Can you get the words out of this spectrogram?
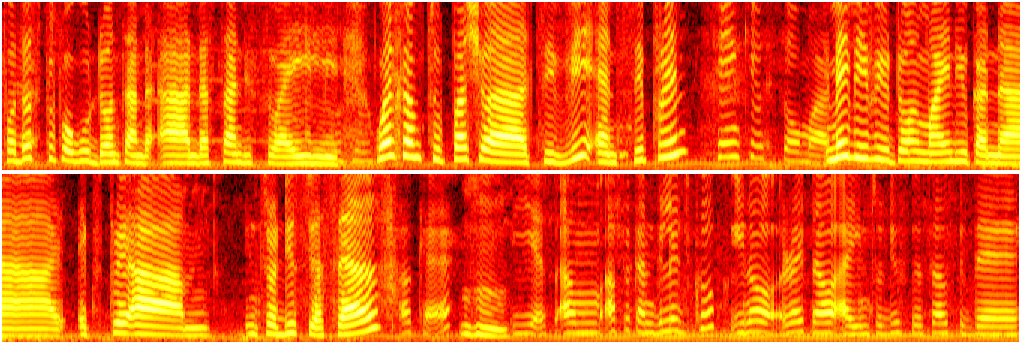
for those people who don't un understand Swahili, mm -hmm. welcome to Pashwa TV and Cyprian. Thank you so much. Maybe if you don't mind, you can uh, express, um, introduce yourself. Okay. Mhm. Yes, I'm African Village Cook. You know, right now I introduce myself with the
